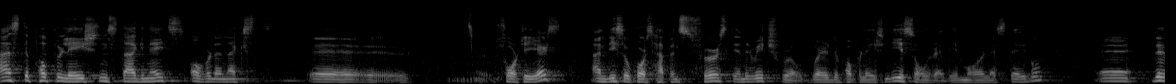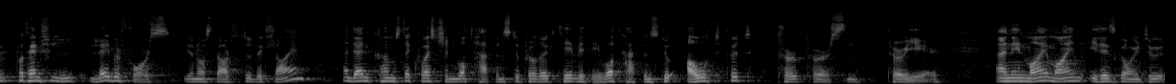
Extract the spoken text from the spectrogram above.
As the population stagnates over the next uh, 40 years, and this, of course, happens first in the rich world, where the population is already more or less stable, uh, the potential labor force you know, starts to decline, and then comes the question, what happens to productivity? What happens to output per person per year? And in my mind, it is going to,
